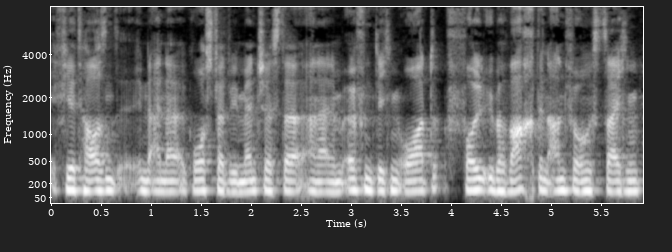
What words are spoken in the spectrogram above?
4000 in einer Großstadt wie Manchester an einem öffentlichen Ort voll überwacht in Anführungszeichen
